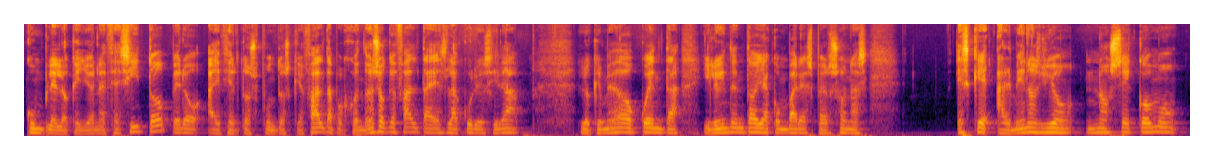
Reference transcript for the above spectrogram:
cumple lo que yo necesito, pero hay ciertos puntos que falta, porque cuando eso que falta es la curiosidad, lo que me he dado cuenta, y lo he intentado ya con varias personas, es que al menos yo no sé cómo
